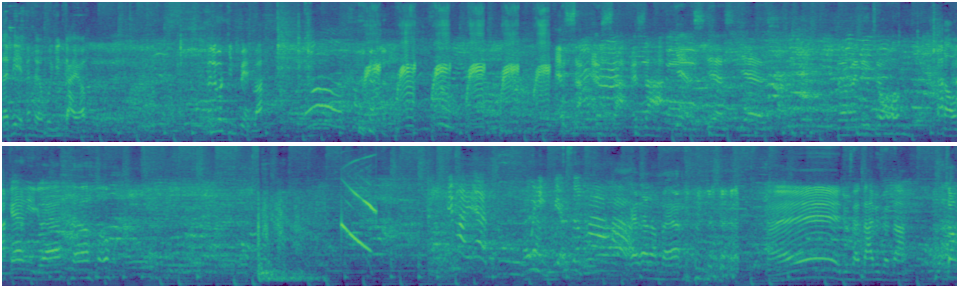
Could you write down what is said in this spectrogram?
อะไรพี่ไม่เคยคุณกินไก่เหรอไม่รู้ว่ากินเป็ดวะโอ้เอสซ่าเอสซ่าเอสซ่า yes yes yes โดนไปดูชมเขาแกล้งอีกแล้วพี่ไทยแอบดูผู้หญิงเปลี่ยนเสื้อผ้าค่ะแกล้งทำไรอะเฮ้ยดูสายตาดูสายตาจ้อง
